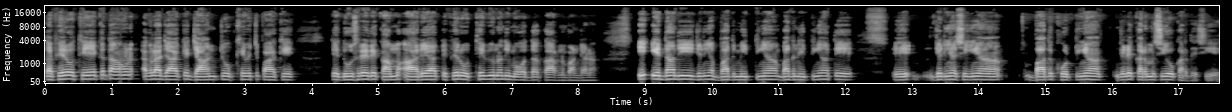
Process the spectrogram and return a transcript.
ਤਾਂ ਫਿਰ ਉੱਥੇ ਇੱਕ ਤਾਂ ਹੁਣ ਅਗਲਾ ਜਾ ਕੇ ਜਾਨ ਚੋਖੇ ਵਿੱਚ ਪਾ ਕੇ ਤੇ ਦੂਸਰੇ ਦੇ ਕੰਮ ਆ ਰਿਹਾ ਤੇ ਫਿਰ ਉੱਥੇ ਵੀ ਉਹਨਾਂ ਦੀ ਮੌਤ ਦਾ ਕਾਰਨ ਬਣ ਜਾਣਾ। ਇਹ ਇਦਾਂ ਦੀ ਜਿਹੜੀਆਂ ਬਦਮੀਤੀਆਂ ਬਦਨੀਤੀਆਂ ਤੇ ਇਹ ਜਿਹੜੀਆਂ ਸੀਗੀਆਂ ਬਦ ਖੋਟੀਆਂ ਜਿਹੜੇ ਕਰਮ ਸੀ ਉਹ ਕਰਦੇ ਸੀ ਇਹ।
